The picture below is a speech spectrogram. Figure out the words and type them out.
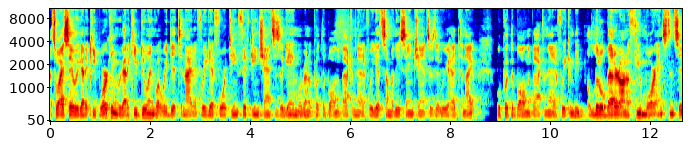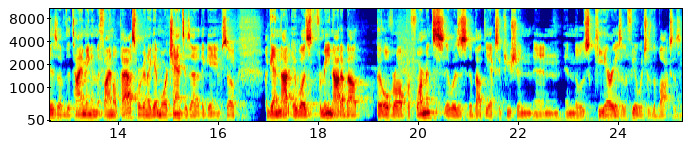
that's why I say we got to keep working. We got to keep doing what we did tonight. If we get 14, 15 chances a game, we're going to put the ball in the back of the net. If we get some of these same chances that we had tonight, we'll put the ball in the back of the net. If we can be a little better on a few more instances of the timing and the final pass, we're going to get more chances out of the game. So, again, not it was for me not about the overall performance. It was about the execution in in those key areas of the field, which is the boxes.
